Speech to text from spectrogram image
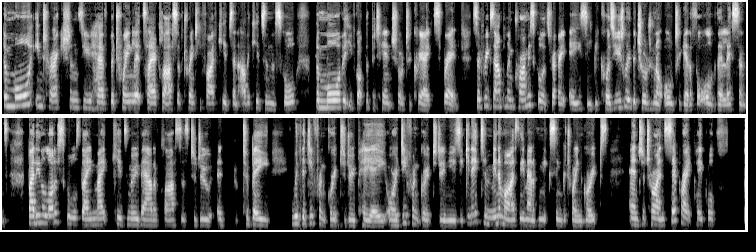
the more interactions you have between let's say a class of 25 kids and other kids in the school the more that you've got the potential to create spread. So, for example, in primary school, it's very easy because usually the children are all together for all of their lessons. But in a lot of schools, they make kids move out of classes to do a, to be with a different group to do PE or a different group to do music. You need to minimize the amount of mixing between groups and to try and separate people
